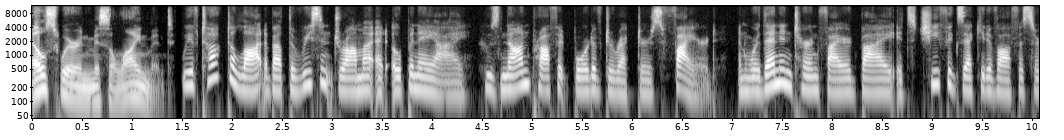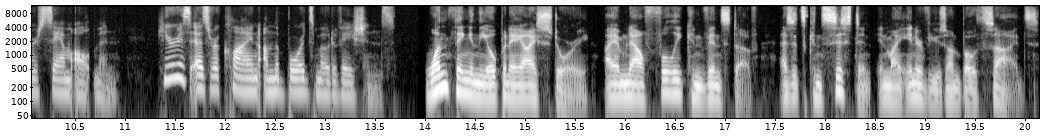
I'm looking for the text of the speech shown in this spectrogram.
Elsewhere in misalignment, We have talked a lot about the recent drama at OpenAI, whose nonprofit board of directors fired and were then in turn fired by its chief executive officer, Sam Altman. Here is Ezra Klein on the board's motivations. one thing in the OpenAI story I am now fully convinced of, as it's consistent in my interviews on both sides.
